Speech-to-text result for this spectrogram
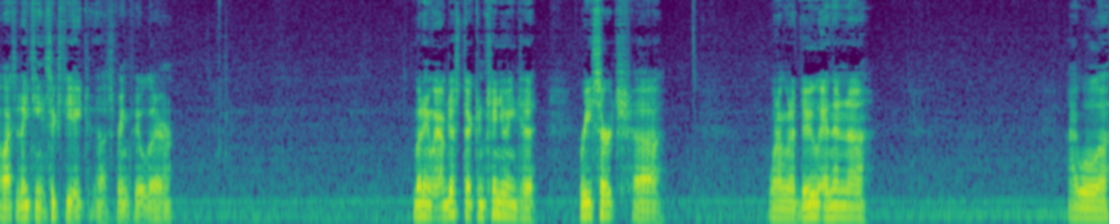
Oh, that's an 1868 uh, Springfield there. But anyway, I'm just uh, continuing to research uh, what I'm going to do, and then uh, I will uh,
